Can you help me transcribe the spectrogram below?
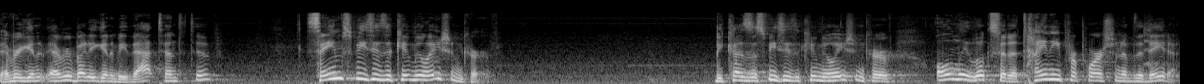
Every, everybody going to be that tentative? Same species accumulation curve. Because the species accumulation curve only looks at a tiny proportion of the data.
